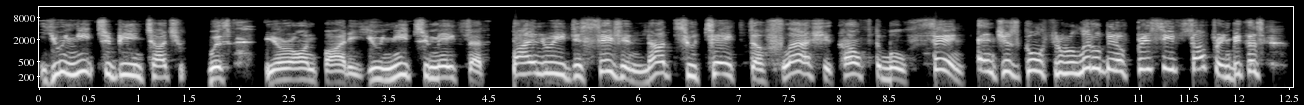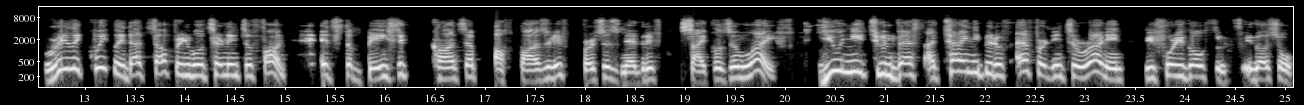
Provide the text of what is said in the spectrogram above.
You need to be in touch with your own body. You need to make that binary decision not to take the flashy, comfortable thing and just go through a little bit of perceived suffering because really quickly that suffering will turn into fun. It's the basic concept of positive versus negative cycles in life. You need to invest a tiny bit of effort into running before you go through you go so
